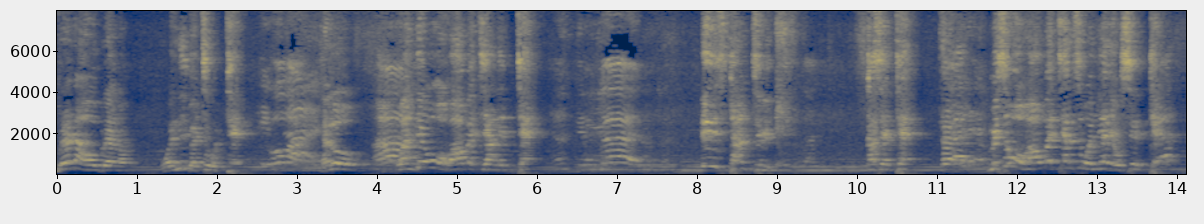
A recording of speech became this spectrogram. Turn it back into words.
Brenda or Breno, when you better with ten. Hello. One day oh wow better than ten. Instantly. Cause a ten. Me say oh wow better so when you say ten.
